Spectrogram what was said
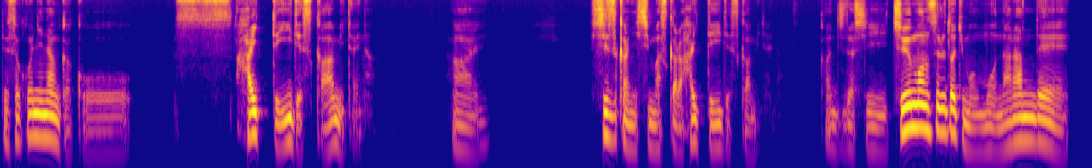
でそこになんかこう「入っていいですか?」みたいな。はい静かにしますから入っていいですかみたいな感じだし注文する時ももう並んで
